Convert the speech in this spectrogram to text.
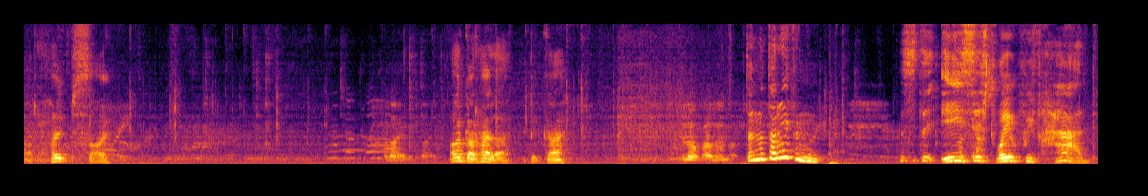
I'd hope so. Oh god, hi there, big guy. no problem. Don't that even. This is the easiest wave we've had.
